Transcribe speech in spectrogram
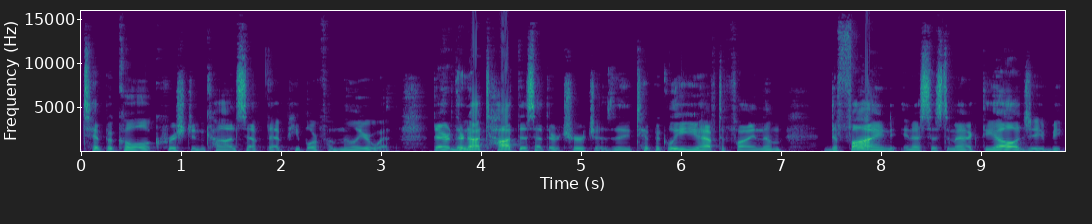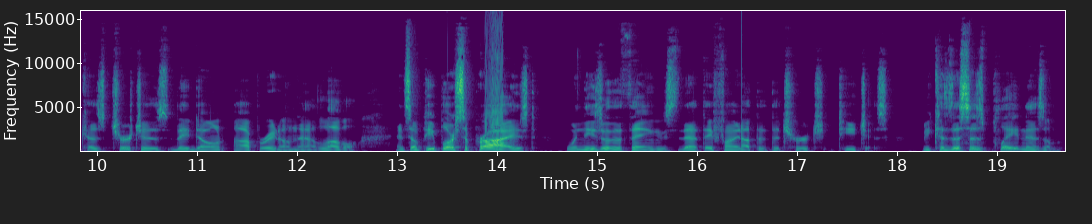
typical Christian concept that people are familiar with. They're they're not taught this at their churches. They typically you have to find them defined in a systematic theology because churches they don't operate on that level. And so people are surprised when these are the things that they find out that the church teaches because this is Platonism.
